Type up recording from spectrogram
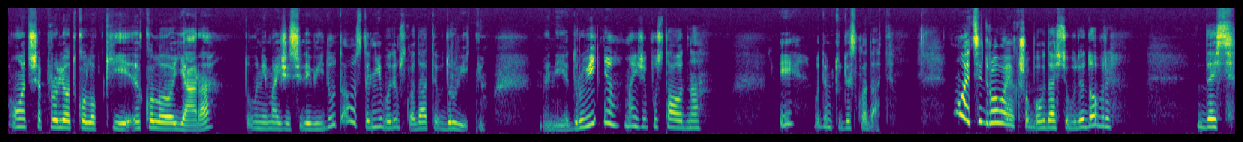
От ще прольот коло, кі... коло яра, то вони майже сюди війдуть, а останні будемо складати в дровітню. У мене є дровітня, майже пуста одна. І будемо туди складати. Ну, а ці дрова, якщо Бог дасть, все буде добре. Десь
